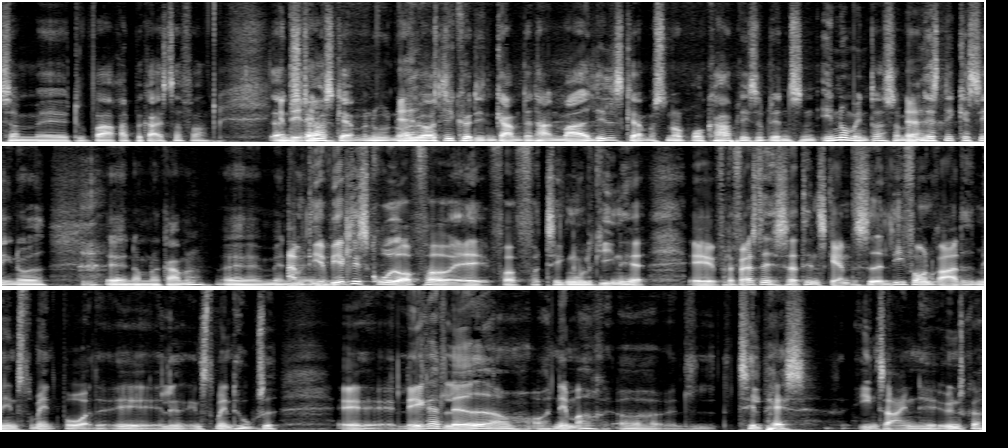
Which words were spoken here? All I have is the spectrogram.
som øh, du var ret begejstret for. Det er en det er større rigtigt. skærm, men nu, nu Ja. har vi også lige kørt i den gamle. Den har en meget lille skærm, og så når du bruger CarPlay, så bliver den sådan endnu mindre, så man Ja. næsten ikke kan se noget, øh, når man er gammel. Øh, men, Jamen, de har virkelig skruet op for, øh, for, for teknologien her. Øh, for det første så er den skærm, der sidder lige foran rettet med instrumentbordet, øh, eller instrumenthuset, øh, lækkert lavet og, og nem at at tilpasse ens egne øh, ønsker.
